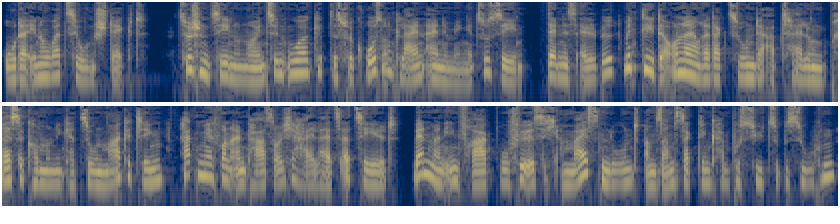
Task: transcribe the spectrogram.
oder Innovation steckt. Zwischen 10 und 19 Uhr gibt es für Groß und Klein eine Menge zu sehen. Dennis Elbel, Mitglied der Online-Redaktion der Abteilung Pressekommunikation Marketing, hat mir von ein paar solche Highlights erzählt. Wenn man ihn fragt, wofür es sich am meisten lohnt, am Samstag den Campus Süd zu besuchen,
